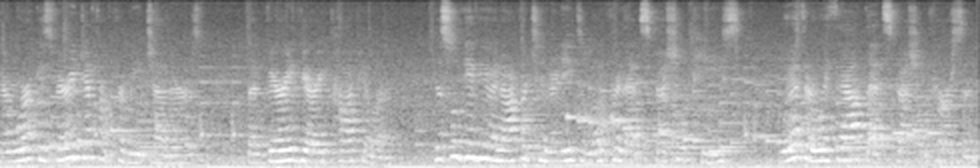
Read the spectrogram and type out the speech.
Their work is very different from each other's, but very, very popular. This will give you an opportunity to look for that special piece, with or without that special person.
